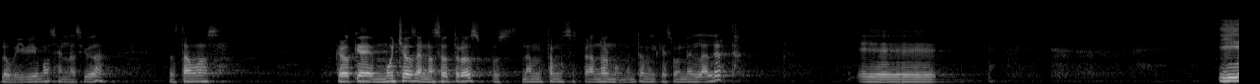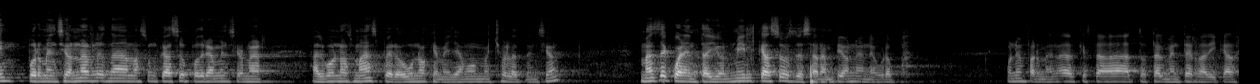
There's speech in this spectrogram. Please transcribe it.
lo vivimos en la ciudad. estamos, creo que muchos de nosotros, pues nada más estamos esperando el momento en el que suene la alerta. Eh, y por mencionarles nada más un caso, podría mencionar algunos más, pero uno que me llamó mucho la atención. Más de 41 mil casos de sarampión en Europa. Una enfermedad que está totalmente erradicada.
